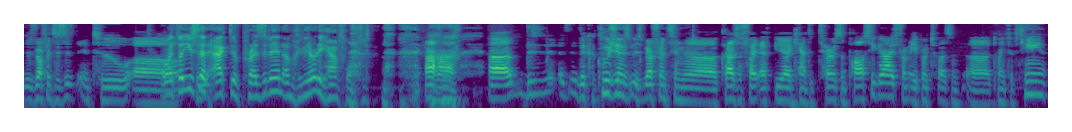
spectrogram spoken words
there's references into. Uh, oh i thought you to- said active president i'm like they already have one uh-huh. Uh, the, the conclusion is, is referenced in the classified FBI counterterrorism policy guide from April 2000, uh, 2015.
